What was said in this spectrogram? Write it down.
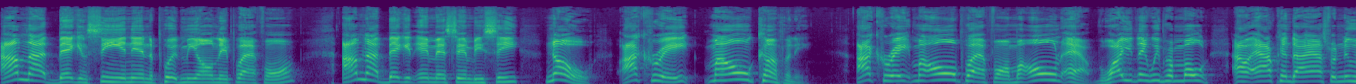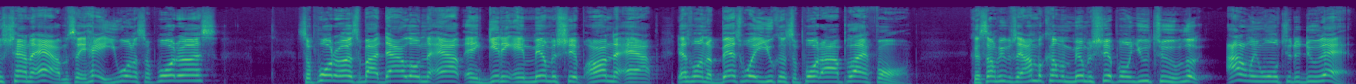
I'm not begging CNN to put me on their platform. I'm not begging MSNBC. No, I create my own company. I create my own platform, my own app. Why do you think we promote our African Diaspora News Channel app and say, hey, you want to support us? Support us by downloading the app and getting a membership on the app. That's one of the best ways you can support our platform. Because some people say, I'm becoming a membership on YouTube. Look, I don't even want you to do that.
